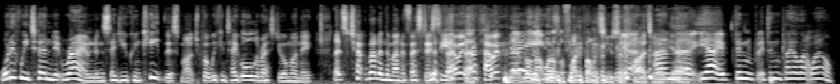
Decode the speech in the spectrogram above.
What if we turned it round and said you can keep this much, but we can take all the rest of your money. Let's chuck that in the manifesto, see how it how it plays. yeah, run that one up the flag policy. yeah, and, yeah. Uh, yeah, it didn't it didn't play all that well.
